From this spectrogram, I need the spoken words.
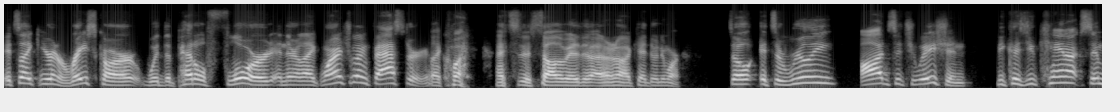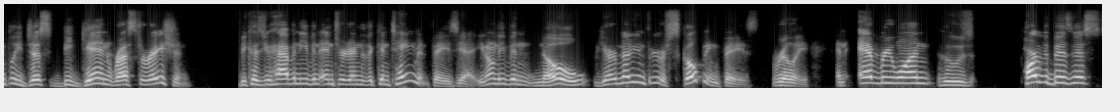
it's like you're in a race car with the pedal floored, and they're like, "Why aren't you going faster?" You're like, "What? That's it's all the way to I don't know. I can't do anymore." So it's a really odd situation because you cannot simply just begin restoration because you haven't even entered into the containment phase yet. You don't even know, you're not even through your scoping phase, really. And everyone who's part of the business,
